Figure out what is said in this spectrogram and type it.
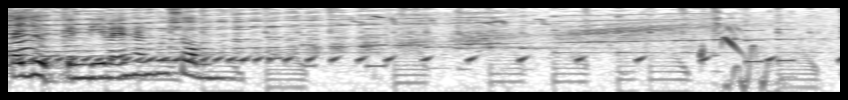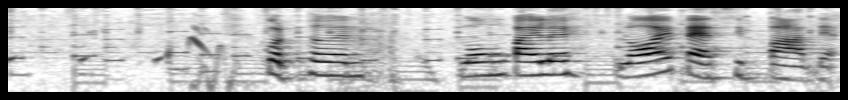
จะหยุดกันดีไหมท่านผู้ชมกดเพลินลงไปเลยร้อยแปดสิบบาทเนี่ย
